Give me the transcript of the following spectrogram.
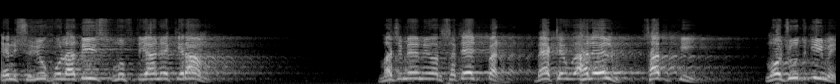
ان شیوخ الحدیث مفتیان کرام، مجمع میں اور سٹیج پر بیٹھے ہوئے اہل علم سب کی موجودگی میں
